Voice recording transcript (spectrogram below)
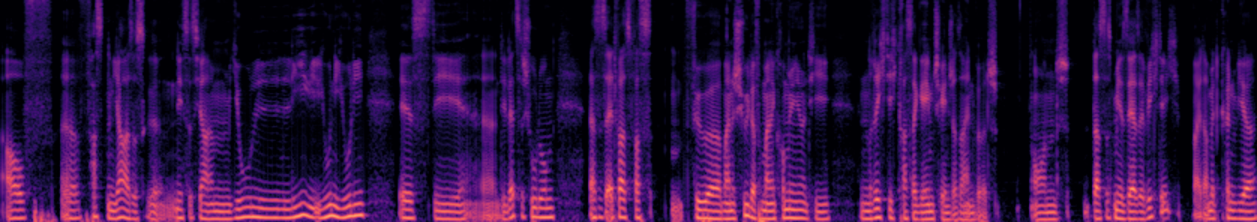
auf äh, fast ein Jahr. Es ist nächstes Jahr im Juli, Juni, Juli ist die, äh, die letzte Schulung. Das ist etwas, was für meine Schüler, für meine Community ein richtig krasser Gamechanger sein wird. Und das ist mir sehr, sehr wichtig, weil damit können wir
